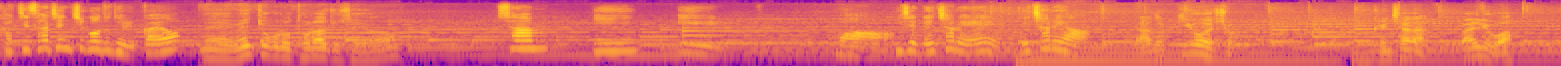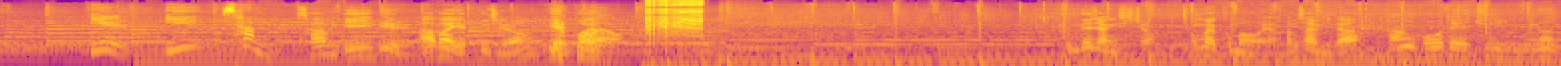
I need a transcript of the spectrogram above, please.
같이 사진 찍어도 될까요? 네, 왼쪽으로 돌아주세요. 3, 2, 1. 와, 이제 내 차례. 내 차례야. 나도 끼워줘. 괜찮아. 빨리 와. 1, 2, 3. 3, 2, 1. 아바 예쁘죠? 분대장이시죠? 정말 고마워요. 감사합니다. 강 보호대 주 임무는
